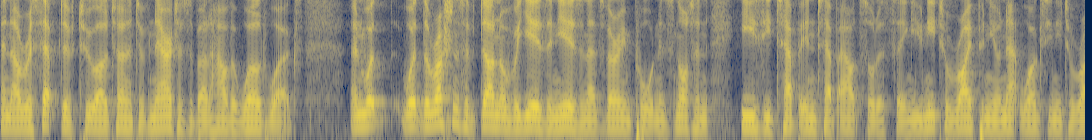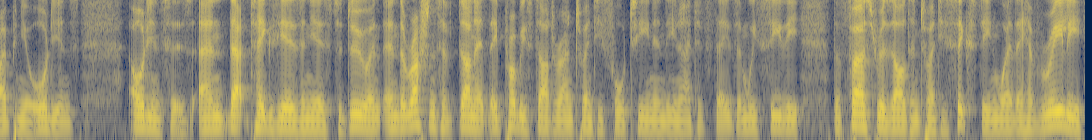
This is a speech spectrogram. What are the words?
and are receptive to alternative narratives about how the world works. And what, what the Russians have done over years and years, and that's very important, it's not an easy tap in, tap out sort of thing. You need to ripen your networks, you need to ripen your audience audiences, and that takes years and years to do. And, and the Russians have done it. They probably start around 2014 in the United States, and we see the the first result in 2016, where they have really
